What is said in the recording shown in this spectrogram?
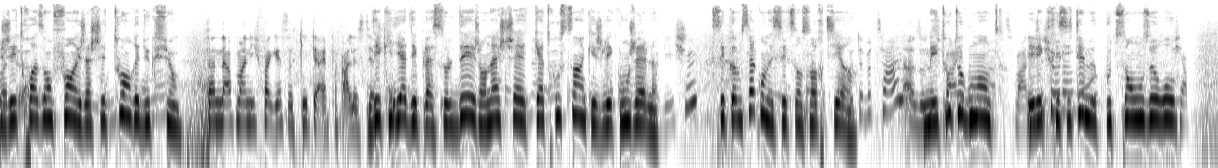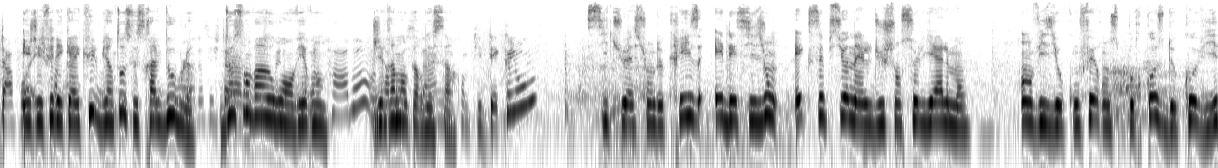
J'ai trois enfants et j'achète tout en réduction. Dès qu'il y a des plats soldés, j'en achète quatre ou cinq et je les congèle. C'est comme ça qu'on essaie de s'en sortir. Mais tout augmente. L'électricité me coûte 111 euros. Et j'ai fait les calculs, bientôt ce sera le double. 220 euros environ. J'ai vraiment peur de ça. Situation de crise et décision exceptionnelle du chancelier allemand. En visioconférence pour cause de Covid,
